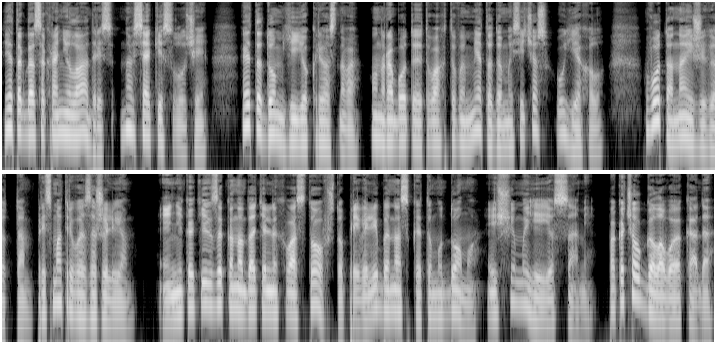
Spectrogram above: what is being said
Я тогда сохранила адрес, на всякий случай. Это дом ее крестного. Он работает вахтовым методом и сейчас уехал. Вот она и живет там, присматривая за жильем. И никаких законодательных хвостов, что привели бы нас к этому дому. Ищи мы ее сами. Покачал головой Акада.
